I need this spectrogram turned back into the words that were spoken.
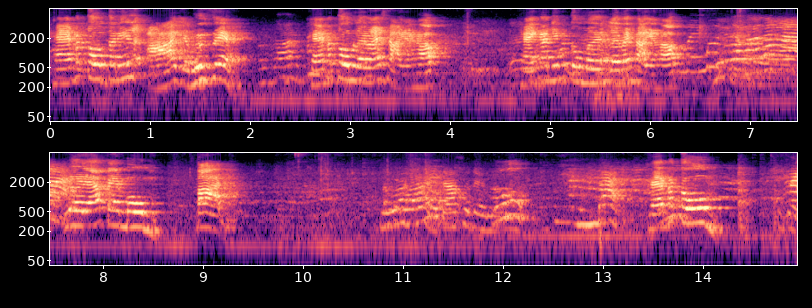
แขนมะตูมตอนนี้เลยอ่าอย่าพึ่งสิแขนมะตูมเลยไม้ฉากยังครับ แขนกันนี้มะตูมเลยเลยไม้ฉากยังครับ ไม่มืดแล้วนะคะเลยแล้วเป็นมุมบ้านลูกมุมบ้านแขนมะตูมให้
